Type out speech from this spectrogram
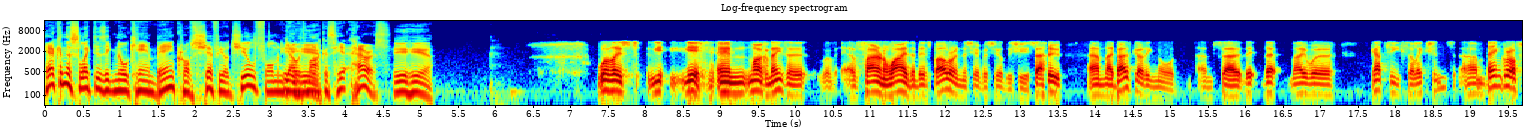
how can the selectors ignore Cam Bancroft's Sheffield Shield form and Hear, go with hear. Marcus Harris? Here, here. Well, there's y- yeah, and Michael Neser, far and away the best bowler in the Sheffield Shield this year. So um, they both got ignored. Um, so that, that they were gutsy selections. Um, Bancroft's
